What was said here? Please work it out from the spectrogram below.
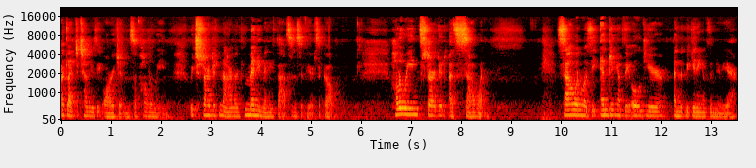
I'd like to tell you the origins of Halloween, which started in Ireland many, many thousands of years ago. Halloween started as Samhain. Samhain was the ending of the old year and the beginning of the new year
